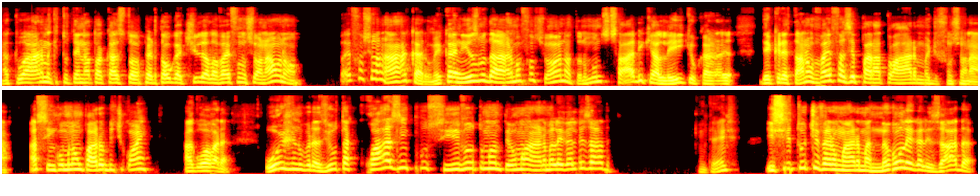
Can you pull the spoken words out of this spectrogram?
A tua arma que tu tem na tua casa, tu apertar o gatilho, ela vai funcionar ou não? Vai funcionar, cara. O mecanismo da arma funciona. Todo mundo sabe que a lei que o cara decretar não vai fazer parar a tua arma de funcionar. Assim como não para o Bitcoin. Agora, hoje no Brasil tá quase impossível tu manter uma arma legalizada. Entende? E se tu tiver uma arma não legalizada,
